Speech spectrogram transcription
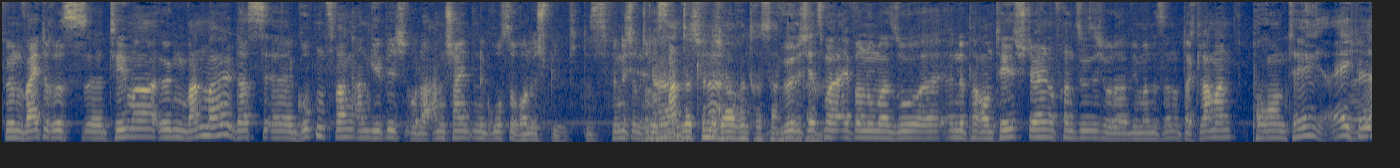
für ein weiteres äh, Thema irgendwann mal, dass äh, Gruppenzwang angeblich oder anscheinend eine große Rolle spielt. Das finde ich interessant. das finde ich auch interessant. Würde ich jetzt mal einfach nur mal so äh, eine Parenthese stellen auf Französisch oder wie man das nennt, unter Klammern. Parenté? Ey, ich will,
